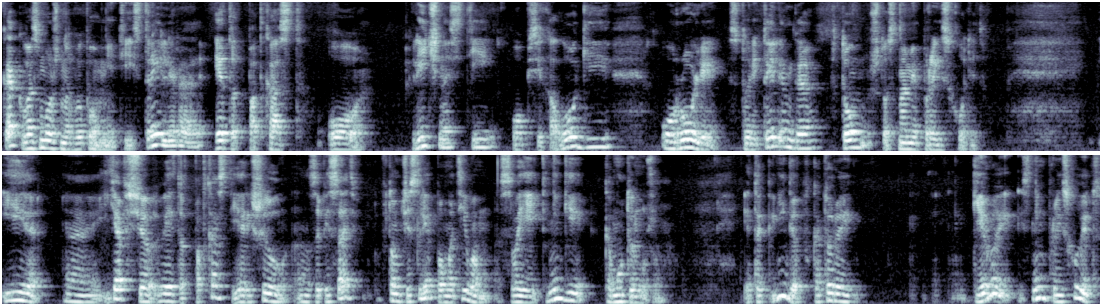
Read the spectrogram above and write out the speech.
Как, возможно, вы помните из трейлера, этот подкаст о личности, о психологии, о роли сторителлинга в том, что с нами происходит. И я все, этот подкаст я решил э, записать в том числе по мотивам своей книги «Кому ты нужен». Это книга, в которой герой, с ним происходит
